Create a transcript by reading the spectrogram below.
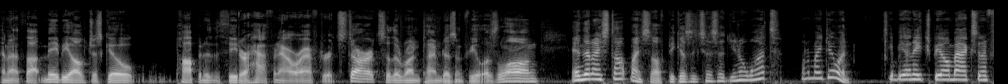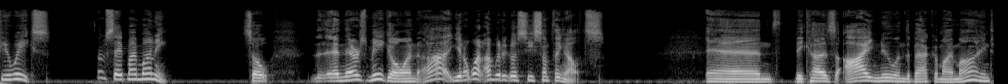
And I thought maybe I'll just go pop into the theater half an hour after it starts so the runtime doesn't feel as long. And then I stopped myself because I just said, you know what? What am I doing? It's going to be on HBO Max in a few weeks. I'm going to save my money. So, and there's me going, ah, you know what? I'm going to go see something else. And because I knew in the back of my mind,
